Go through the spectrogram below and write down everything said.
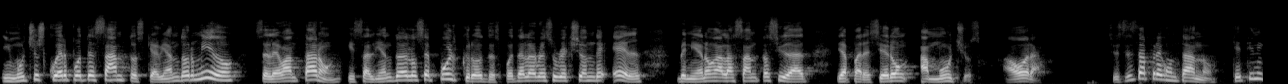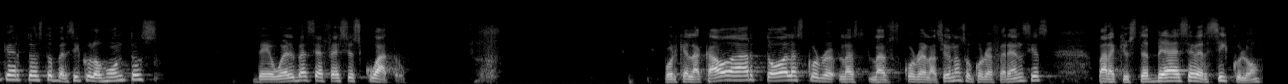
y muchos cuerpos de santos que habían dormido se levantaron y saliendo de los sepulcros después de la resurrección de él, vinieron a la santa ciudad y aparecieron a muchos. Ahora, Si usted está preguntando, ¿qué tiene que ver todos estos versículos juntos? Devuélvase a Efesios 4. Porque le acabo de dar todas las, las correlaciones o correferencias para que usted vea ese versículo.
